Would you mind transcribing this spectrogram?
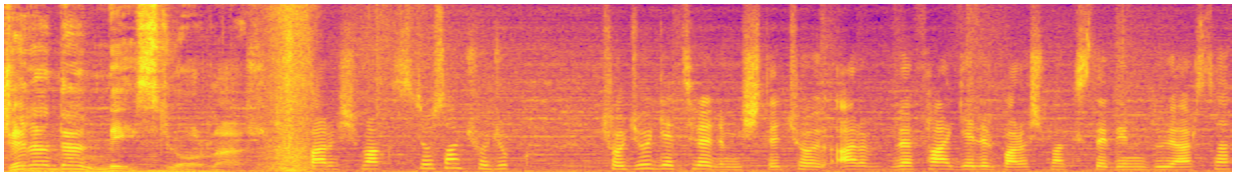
Ceren'den ne istiyorlar? Barışmak istiyorsan çocuk çocuğu getirelim işte. Vefa gelir barışmak istediğini duyarsa.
